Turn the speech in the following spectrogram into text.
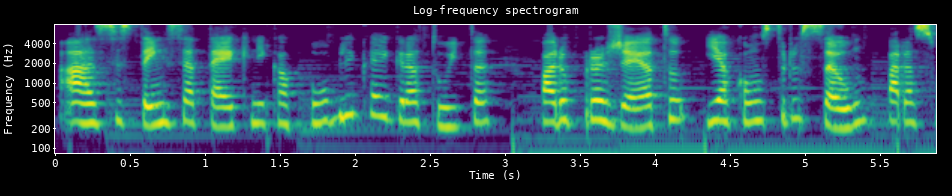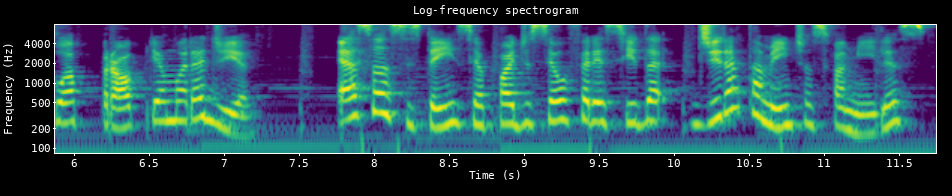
à assistência técnica pública e gratuita para o projeto e a construção para sua própria moradia. Essa assistência pode ser oferecida diretamente às famílias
